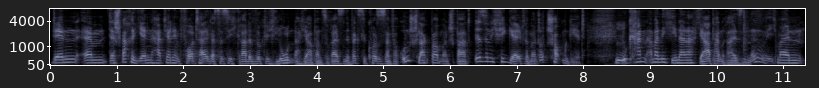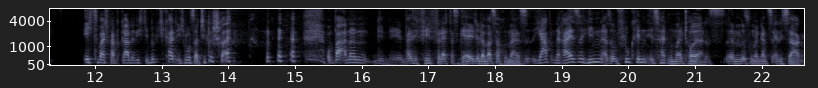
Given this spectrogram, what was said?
Denn ähm, der schwache Yen hat ja den Vorteil, dass es sich gerade wirklich lohnt, nach Japan zu reisen. Der Wechselkurs ist einfach unschlagbar und man spart irrsinnig viel Geld, wenn man dort shoppen geht. Hm. Du kann aber nicht jeder nach Japan reisen. Ne? Ich meine, ich zum Beispiel habe gerade nicht die Möglichkeit, ich muss Artikel schreiben. und bei anderen, weiß ich, fehlt vielleicht das Geld oder was auch immer. ja, eine Reise hin, also ein Flug hin, ist halt nun mal teuer. Das äh, müssen wir ganz ehrlich sagen.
